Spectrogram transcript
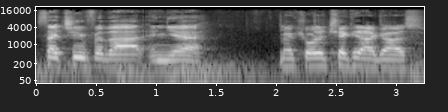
stay tuned for that. And yeah. Make sure to check it out, guys.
